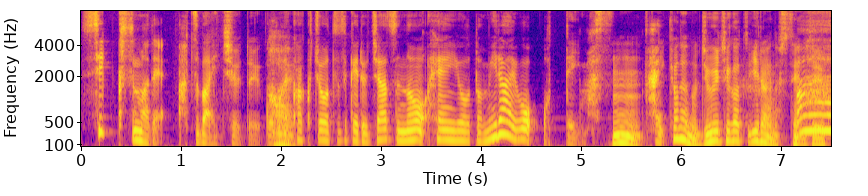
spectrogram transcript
6まで発売中ということで、はい。拡張を続けるジャズの変容と未来を追っています。うん。はい。去年の11月以来の出演というこ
